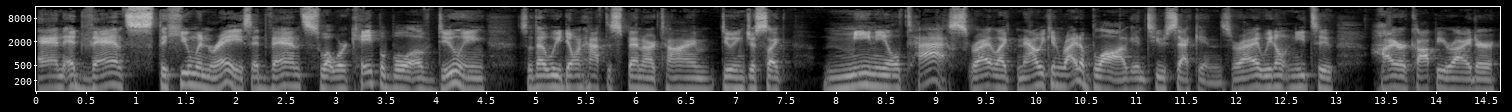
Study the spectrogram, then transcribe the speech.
and advance the human race, advance what we're capable of doing so that we don't have to spend our time doing just like menial tasks, right? Like now we can write a blog in two seconds, right? We don't need to hire a copywriter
